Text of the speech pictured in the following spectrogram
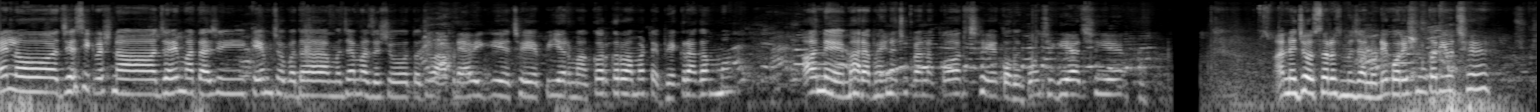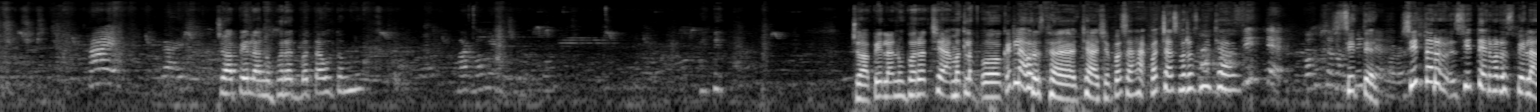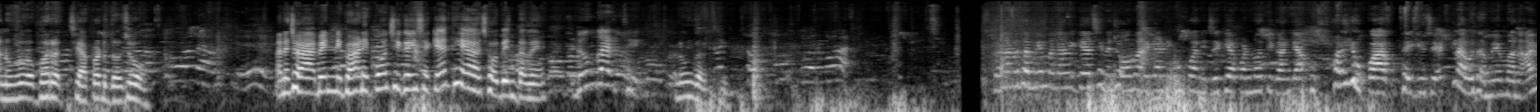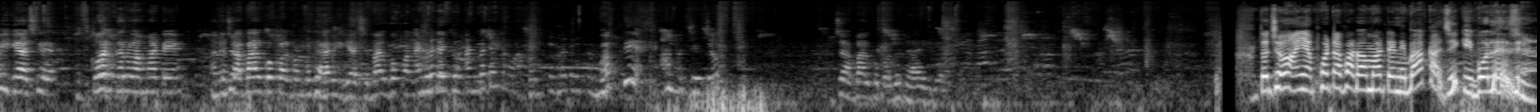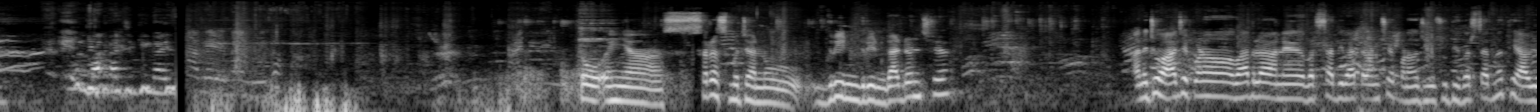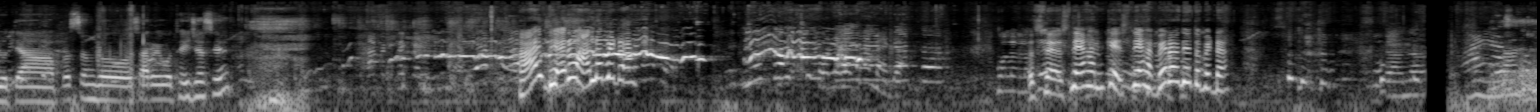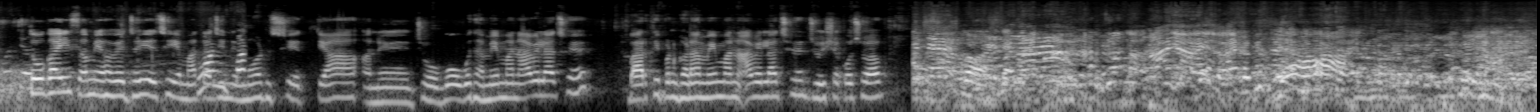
Hello, જય શ્રી કૃષ્ણ. જય માતાજી. કેમ છો બધા? મજામાં જશો તો જો આપણે આવી ગયા છીએ પિયરમાં કર કરવા માટે ભેકરા ગામમાં. અને મારા ભાઈના છોકરાના કર છે, તો અમે પહોંચી ગયા છીએ. અને જો સરસ મજાનું ડેકોરેશન કર્યું છે. જો આ પહેલાંનું ભરત બતાવું તમને. જો આ પહેલાંનું ભરત છે, આ મતલબ કેટલા વર્ષ થયા છે? પચાસ વર્ષ થયા? સિત્તેર. સિત્તેર સિત્તેર વર્ષ પેલાનું ભરત છે આ પડદો જો અને જો આ બેનની ભાણી પહોંચી ગઈ છે ક્યાંથી આવ્યા છો બેન તમે? ડુંગરથી. ડુંગરથી. ઘણા બધા મહેમાન આવી ગયા છે ને જો અમારી ગાડી મૂકવાની જગ્યા પણ નહોતી કારણ કે આખું ફળિયું પાક થઈ ગયું છે. એટલા બધા મહેમાન આવી ગયા છે સ્કોર કરવા માટે. અને જો આ બાલગોપાલ પણ બધા આવી ગયા છે. બાલગોપાલ ને બતાવી દો ભક્તિ? જો આ બાલગોપાલ બધા આવી ગયા છે. તો જો અહીંયા ફોટા પાડવા માટેની બાકા ઝીકી બોલે છે. તો અહીંયા સરસ મજાનું ગ્રીન ગ્રીન ગાર્ડન છે. અને જો આજે પણ વાદળા અને વરસાદી વાતાવરણ છે પણ હજુ સુધી વરસાદ નથી આવ્યો ત્યાં પ્રસંગ સારો એવો થઈ જશે. હા ધેરું હાલો બેટા સ્ને- સ્નેહન કે સ્નેહા પહેરાવ દે તો બેટા. તો ગાઈસ અમે હવે જઈએ છીએ માતાજીને મઢ છે ત્યાં અને જો બહુ બધા મહેમાન આવેલા છે. બહારથી પણ ઘણા મહેમાન આવેલા છે. જોઈ શકો છો આપ. ભાઈ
